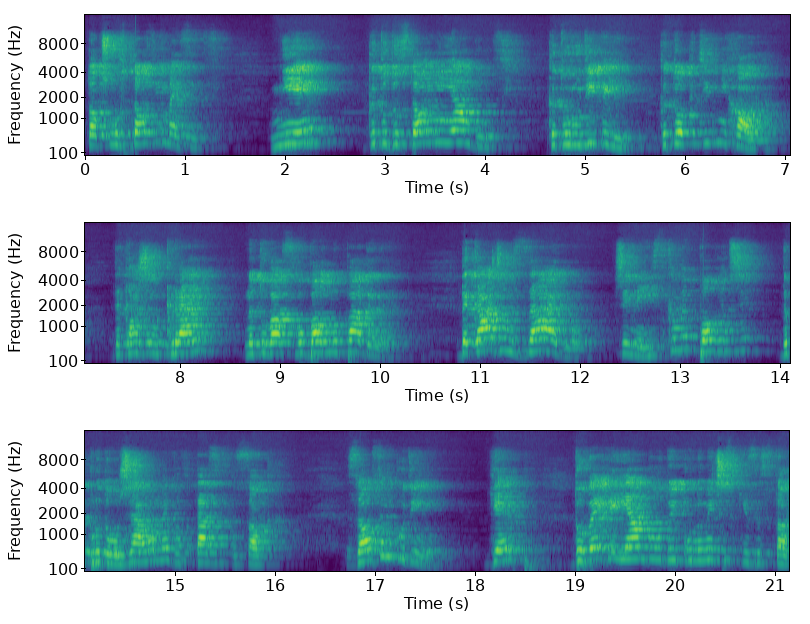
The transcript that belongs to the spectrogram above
точно в този месец, ние като достойни ямбулци, като родители, като активни хора, да кажем край на това свободно падане, да кажем заедно, че не искаме повече да продължаваме в тази посока. За 8 години ГЕРБ доведе Ямбул до економически застой.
